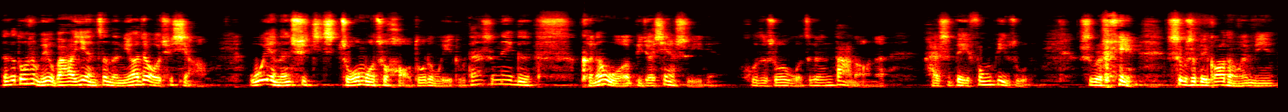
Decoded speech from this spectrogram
那个都是没有办法验证的。你要叫我去想，我也能去琢磨出好多的维度，但是那个可能我比较现实一点，或者说我这个人大脑呢？还是被封闭住了，是不是被 是不是被高等文明，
